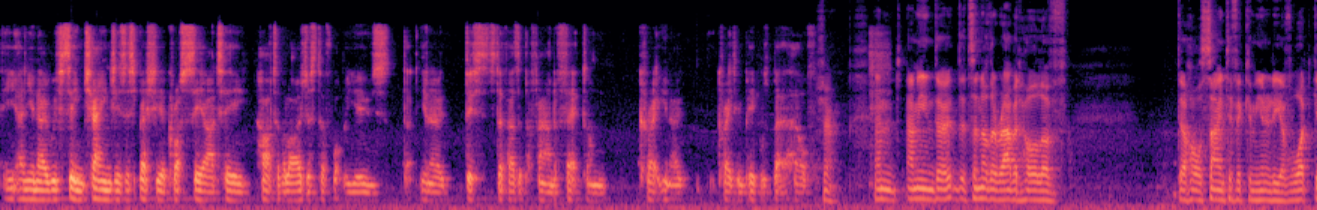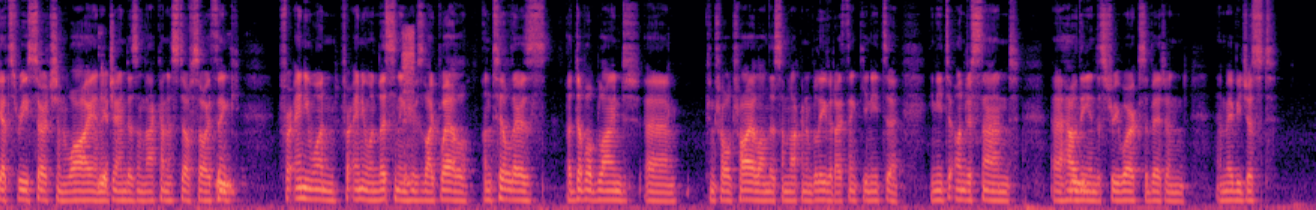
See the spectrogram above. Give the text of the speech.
and you know, we've seen changes, especially across CRT, Heart of Elijah stuff. What we use, that you know, this stuff has a profound effect on create, you know, creating people's better health. Sure. And I mean, there, it's another rabbit hole of the whole scientific community of what gets research and why and Yeah. agendas and that kind of stuff. So I think for anyone for anyone listening who's like, well, until there's a double-blind um, controlled trial on this, I'm not going to believe it. I think you need to you need to understand uh, how the industry works a bit and and maybe just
